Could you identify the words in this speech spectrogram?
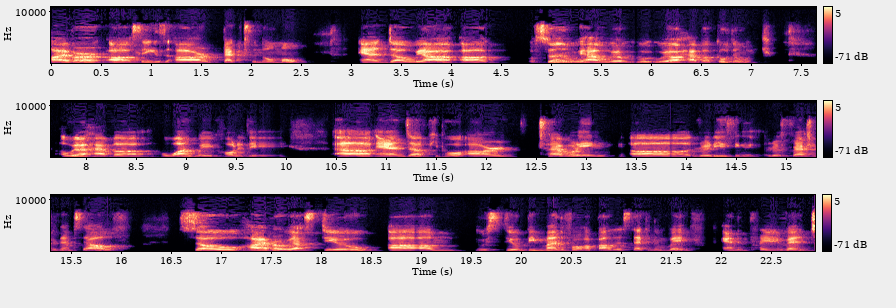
However, uh, things are back to normal, and uh, we are uh, soon we have we will have a golden week will have a one week holiday uh, and uh, people are traveling, uh, releasing, refreshing themselves. So, however, we are still um, we still be mindful about the second wave and prevent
